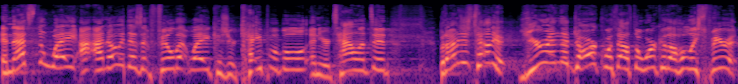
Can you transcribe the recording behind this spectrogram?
And that's the way, I, I know it doesn't feel that way because you're capable and you're talented, but I'm just telling you, you're in the dark without the work of the Holy Spirit.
